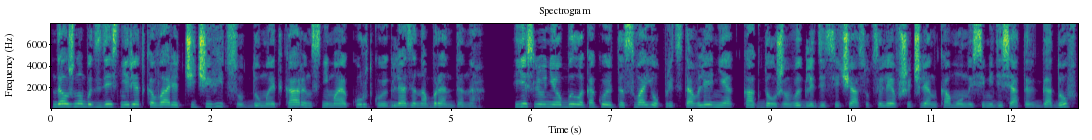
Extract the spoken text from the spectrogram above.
Должно быть, здесь нередко варят чечевицу, думает Карен, снимая куртку и глядя на Брэндона. Если у нее было какое-то свое представление, как должен выглядеть сейчас уцелевший член коммуны 70-х годов,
